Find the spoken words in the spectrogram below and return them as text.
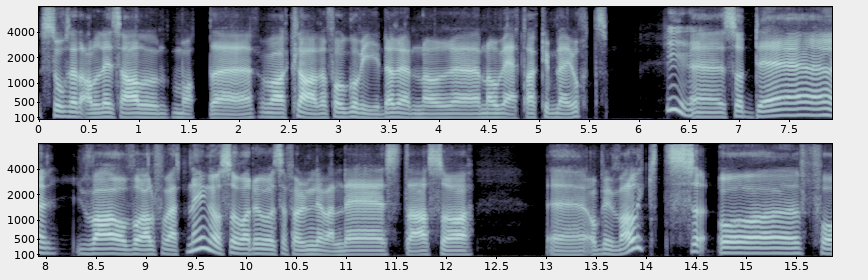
stort sett alle i salen, på en måte var klare for å gå videre når, eh, når vedtaket ble gjort. Eh, så det var over all forventning, og så var det jo selvfølgelig veldig stas å, eh, å bli valgt og få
